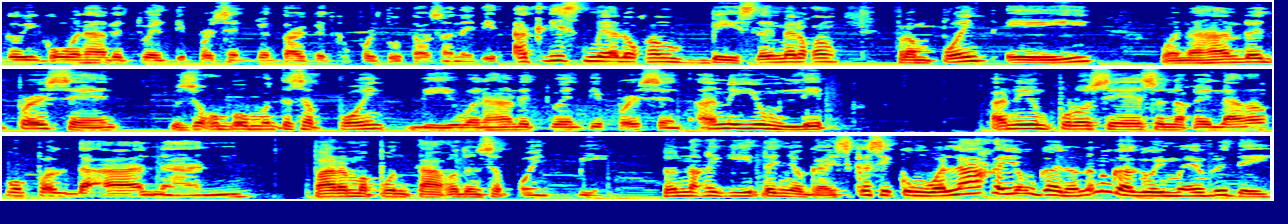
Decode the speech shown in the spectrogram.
gawin ko 120% yung target ko for 2019. At least meron kang baseline, meron kang from point A, 100%, gusto kong pumunta sa point B, 120%. Ano yung leap? Ano yung proseso na kailangan kong pagdaanan para mapunta ako dun sa point B? So nakikita nyo guys, kasi kung wala kayong ganun, anong gagawin mo everyday?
